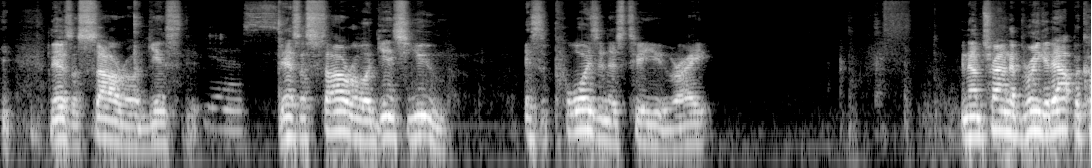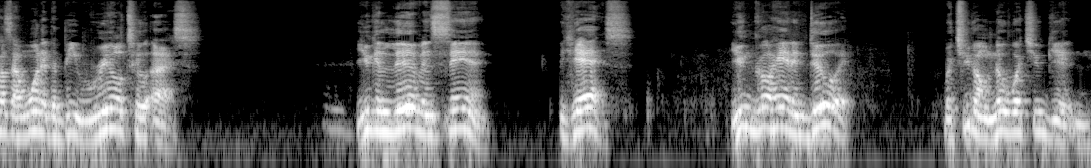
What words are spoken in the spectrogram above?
there's a sorrow against it. Yes. There's a sorrow against you. It's poisonous to you, right? And I'm trying to bring it out because I want it to be real to us. You can live in sin. Yes. You can go ahead and do it but you don't know what you're getting.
